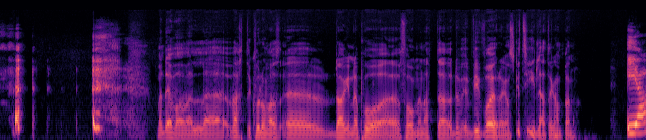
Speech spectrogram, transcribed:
Men det var vel uh, verdt det. Hvordan var uh, dagen derpå, uh, formen etter? Vi var jo der ganske tidlig etter kampen. Ja,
